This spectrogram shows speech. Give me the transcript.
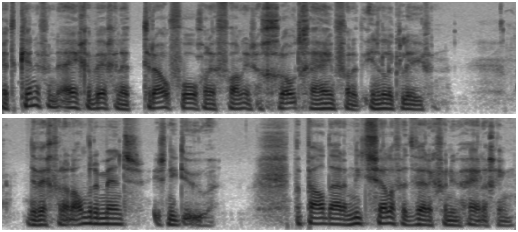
Het kennen van de eigen weg en het trouw volgen ervan is een groot geheim van het innerlijk leven. De weg van een andere mens is niet de uwe. Bepaal daarom niet zelf het werk van uw heiliging.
